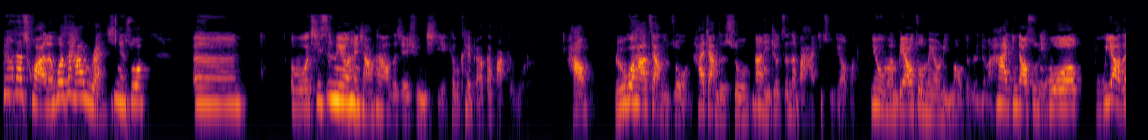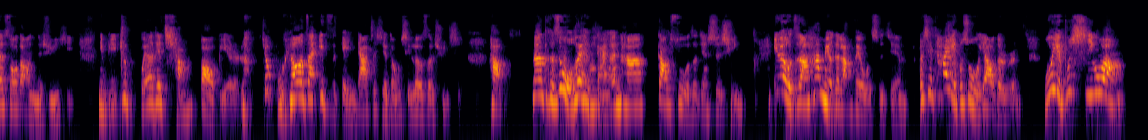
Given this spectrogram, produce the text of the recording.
不要再传了，或者他软性的说，嗯，我其实没有很想看到这些讯息，可不可以不要再发给我了？好，如果他这样子做，他这样子说，那你就真的把他移除掉吧，因为我们不要做没有礼貌的人，对吧？他已经告诉你，我不要再收到你的讯息，你别就不要再强暴别人了，就不要再一直给人家这些东西，垃圾讯息。好，那可是我会很感恩他告诉我这件事情，因为我知道他没有在浪费我时间，而且他也不是我要的人，我也不希望。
